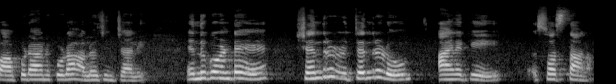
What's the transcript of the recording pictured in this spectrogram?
పాపుడా అని కూడా ఆలోచించాలి. ఎందుకు అంటే చంద్రుడు చంద్రుడు ఆయనకి స్వస్థానం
